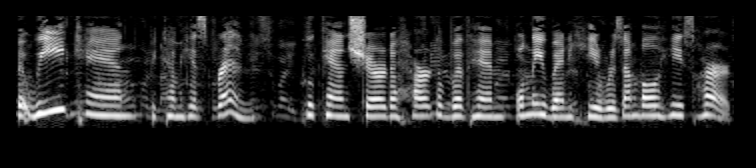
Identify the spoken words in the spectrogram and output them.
But we can become His friends, who can share the heart with Him only when He resembles His heart.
